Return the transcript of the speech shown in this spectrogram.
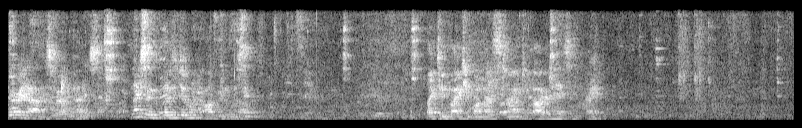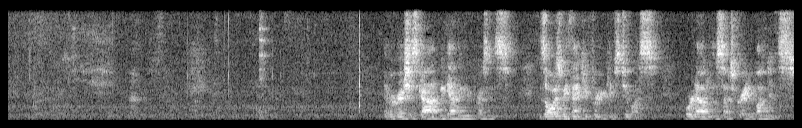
Very nice, very nice. Nice, and ladies and gentlemen, the honor of Lucy. I'd like to invite you one last time to bow your heads and pray. Ever gracious God, we gather in your presence. As always, we thank you for your gifts to us, poured out in such great abundance.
